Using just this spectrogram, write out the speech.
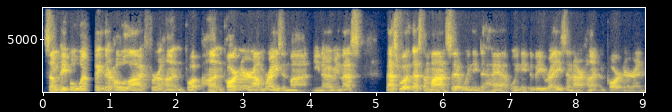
some people wait their whole life for a hunting hunting partner. I'm raising mine. You know, I mean, that's that's what that's the mindset we need to have. We need to be raising our hunting partner, and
